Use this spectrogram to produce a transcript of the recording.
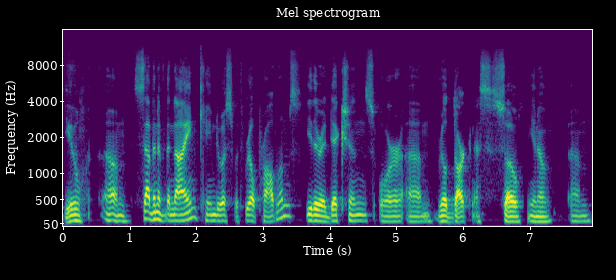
you. Um, seven of the nine came to us with real problems, either addictions or um, real darkness. So, you know, um,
